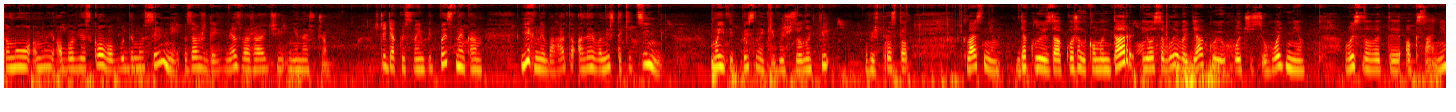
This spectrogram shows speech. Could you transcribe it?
Тому ми обов'язково будемо сильні завжди, не зважаючи ні на що. Ще дякую своїм підписникам. Їх небагато, але вони ж такі цінні. Мої підписники, ви ж золоті, ви ж просто класні. Дякую за кожен коментар і особливо дякую, хочу сьогодні висловити Оксані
